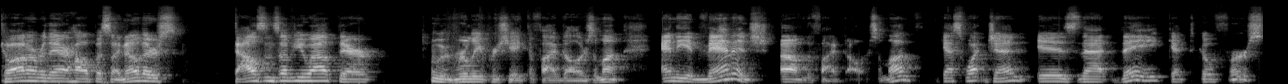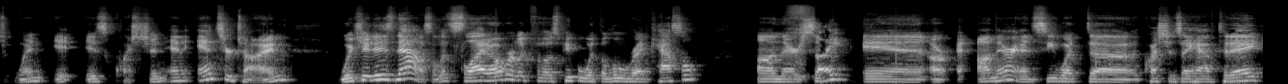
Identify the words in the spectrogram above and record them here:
Come on over there, help us. I know there's thousands of you out there We would really appreciate the $5 a month. And the advantage of the $5 a month guess what, Jen, is that they get to go first when it is question and answer time, which it is now. So let's slide over, look for those people with the little red castle on their site and are on there and see what uh, questions they have today.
